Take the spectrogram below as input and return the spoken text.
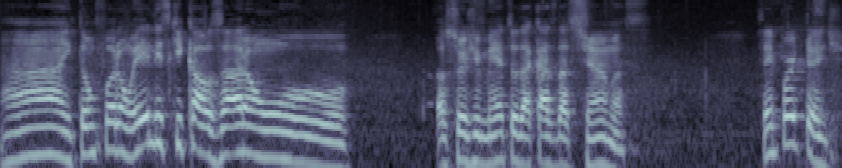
Ah, então foram eles que causaram o, o surgimento da Casa das Chamas. Isso é importante.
